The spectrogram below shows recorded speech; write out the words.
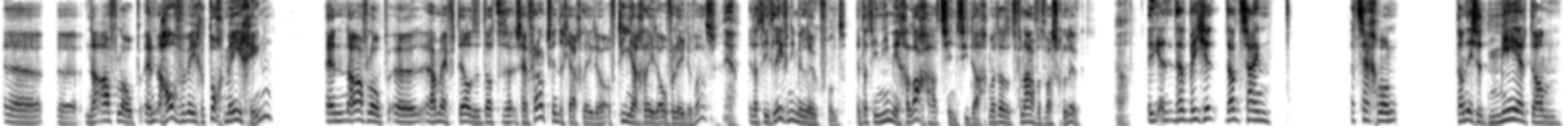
eh, eh, na afloop, en halverwege toch meeging. En na afloop aan mij vertelde dat zijn vrouw 20 jaar geleden of 10 jaar geleden overleden was. Ja. En dat hij het leven niet meer leuk vond. En dat hij niet meer gelachen had sinds die dag, maar dat het vanavond was gelukt. Ja. En dat, weet je, dat zijn, dat zijn gewoon. Dan is het meer dan.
